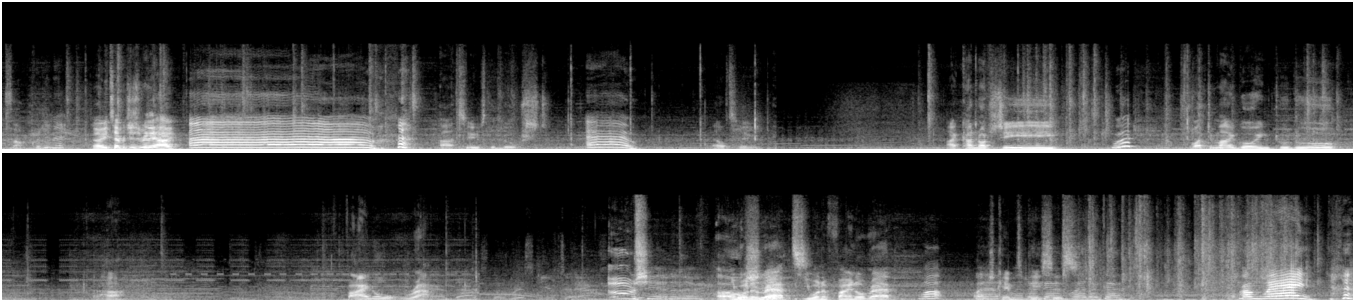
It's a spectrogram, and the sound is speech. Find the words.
It's awkward, isn't it? No, your temperature's really high. Oh! R2 is the boost. oh! L2. I cannot see. Whoop! What am I going to do? Aha. Final wrap. Oh shit, I don't know. Oh, you want a shit. rap? You want a final rap? What? I just came to pieces. Where'd I go? Wrong way!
